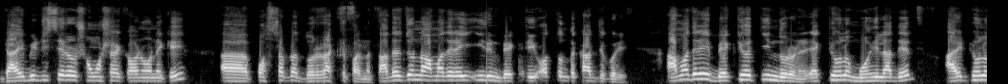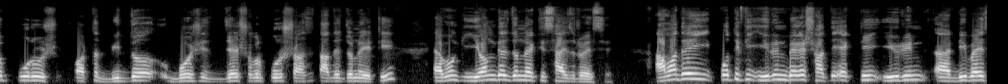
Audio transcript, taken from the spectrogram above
ডায়াবেটিসেরও সমস্যার কারণে অনেকেই প্রস্রাবটা ধরে রাখতে পারে না। তাদের জন্য আমাদের এই ইউরিন ব্যাগটি অত্যন্ত কার্যকরী। আমাদের এই ব্যাগটি হয় তিন ধরনের। একটি হলো মহিলাদের, আরেকটি হলো পুরুষ, অর্থাৎ বৃদ্ধ বয়সী যে সকল পুরুষরা আছে তাদের জন্য এটি এবং ইয়ংদের জন্য একটি সাইজ রয়েছে। আমাদের এই প্রতিটি ইউরিন ব্যাগের সাথে একটি ইউরিন ডিভাইস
